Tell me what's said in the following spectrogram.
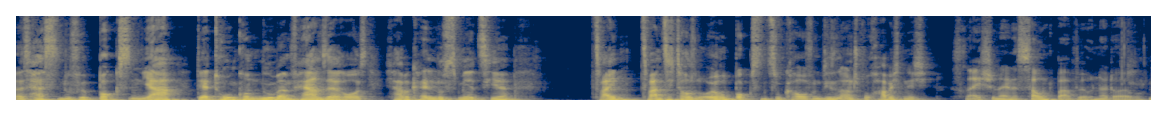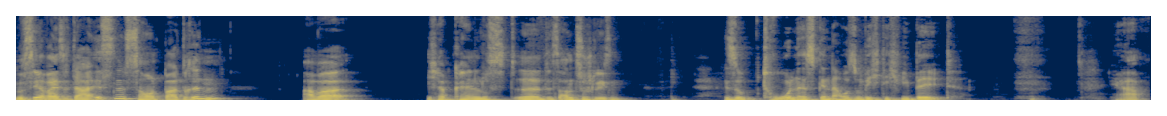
was hast denn du für Boxen? Ja, der Ton kommt nur beim Fernseher raus. Ich habe keine Lust mir jetzt hier zwei- 20.000 Euro Boxen zu kaufen. Diesen Anspruch habe ich nicht. Es reicht schon eine Soundbar für 100 Euro. Lustigerweise, da ist eine Soundbar drin, aber ich habe keine Lust, äh, das anzuschließen. Also Ton ist genauso wichtig wie Bild. Ja.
